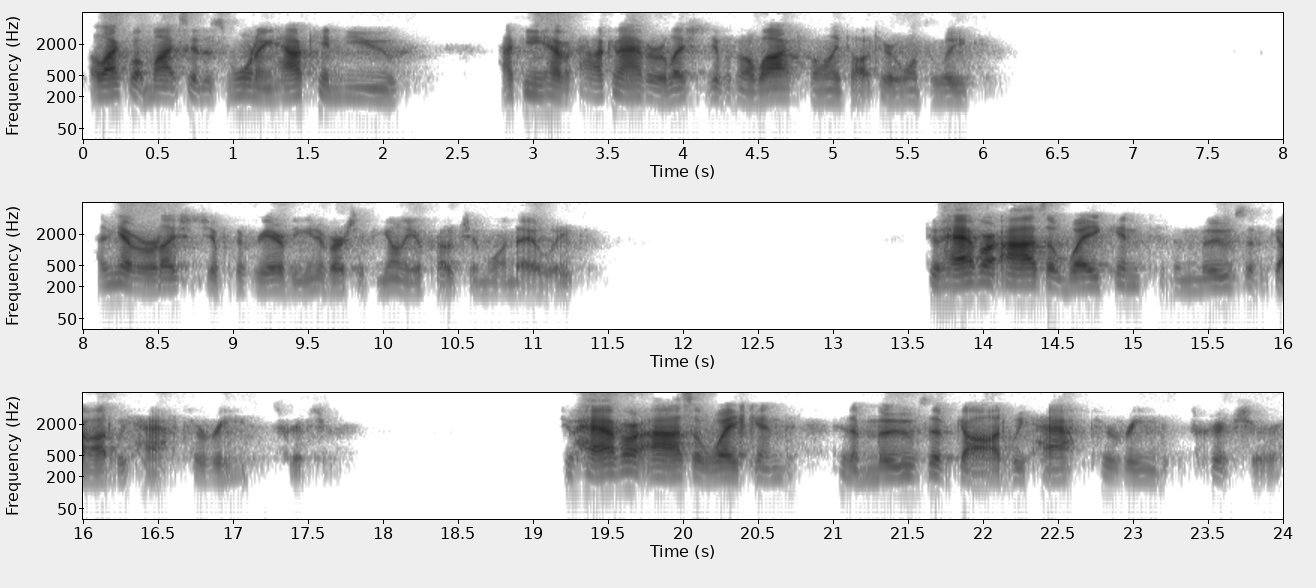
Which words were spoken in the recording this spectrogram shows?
I like what Mike said this morning. How can you how can you have how can I have a relationship with my wife if I only talk to her once a week? How can you have a relationship with the Creator of the universe if you only approach Him one day a week? To have our eyes awakened to the moves of God, we have to read Scripture. To have our eyes awakened to the moves of God, we have to read Scripture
